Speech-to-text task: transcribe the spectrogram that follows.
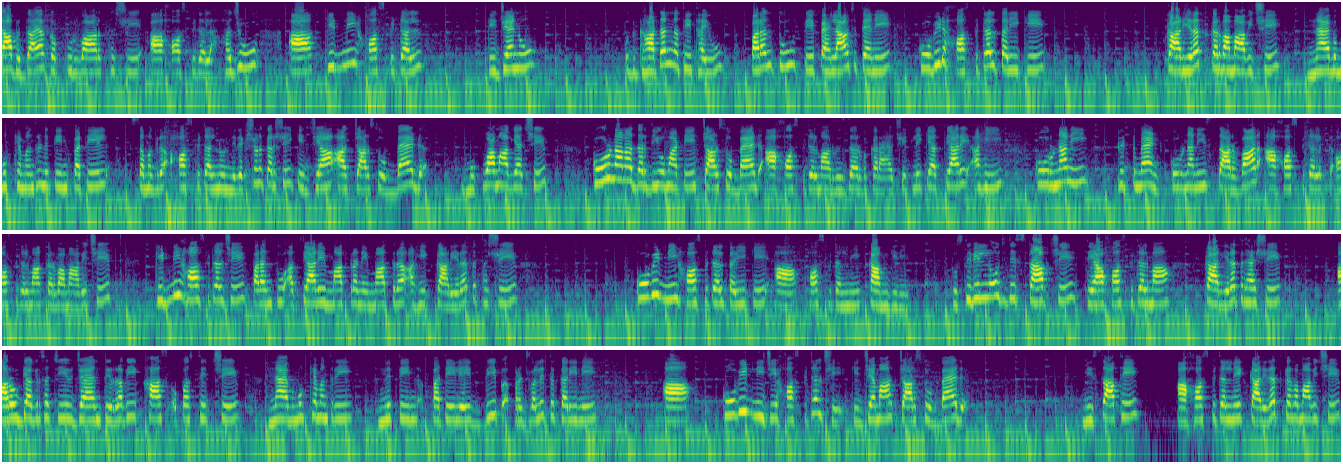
લાભદાયક પુરવાર થશે આ હોસ્પિટલ. હજુ આ કિડની હોસ્પિટલ કે જેનું ઉદ્ઘાટન નથી થયું, પરંતુ તે પહેલા જ તેને કોવિડ હોસ્પિટલ તરીકે કાર્યરત કરવામાં આવી છે. નાયબ મુખ્યમંત્રી નીતિન પટેલ સમગ્ર હોસ્પિટલનું નિરીક્ષણ કરશે કે જ્યાં આ ચારસો બેડ મૂકવામાં આવ્યા છે. કોરોનાના દર્દીઓ માટે ચારસો બેડ આ હોસ્પિટલમાં રિઝર્વ કરાયા છે. એટલે કે અત્યારે અહીં કોરોનાની ટ્રીટમેન્ટ, કોરોનાની સારવાર આ હોસ્પિટલ, હોસ્પિટલમાં કરવામાં આવે છે. કિડની હોસ્પિટલ છે, પરંતુ અત્યારે માત્ર ને માત્ર અહીં કાર્યરત થશે. કોવિડની હોસ્પિટલ તરીકે આ હોસ્પિટલની કામગીરી. તો સિવિલનો જે સ્ટાફ છે, તે આ હોસ્પિટલમાં કાર્યરત રહેશે. આરોગ્ય અગ્ર સચિવ જયંત રવિ ખાસ ઉપસ્થિત છે. નાયબ મુખ્યમંત્રી નીતિન પટેલે દીપ પ્રજ્વલિત કરીને આ કોવિડની જે હોસ્પિટલ છે, કે જેમાં ચારસો બેડની સાથે આ હોસ્પિટલને કાર્યરત કરવામાં આવી છે,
